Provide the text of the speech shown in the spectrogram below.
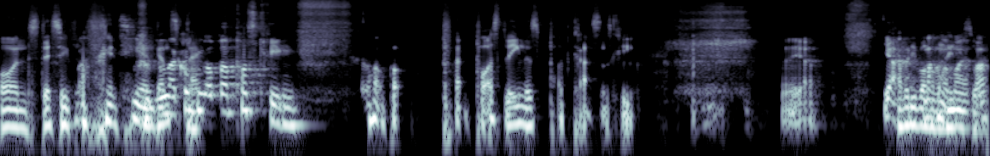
Und deswegen machen wir jetzt hier ganz Mal gucken, ob wir Post kriegen. Post wegen des Podcastens kriegen. Ja. Ja, aber die Woche machen wir mal. So,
